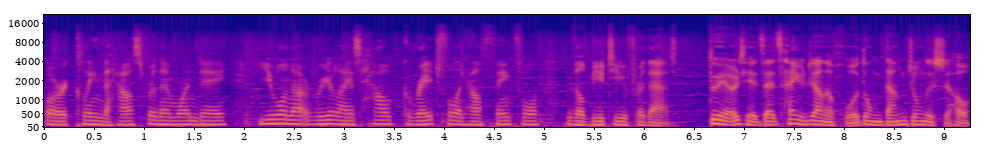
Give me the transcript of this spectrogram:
or clean the house for them one day, you will not realize how grateful and how thankful they'll be to you for that. 对，而且在参与这样的活动当中的时候，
